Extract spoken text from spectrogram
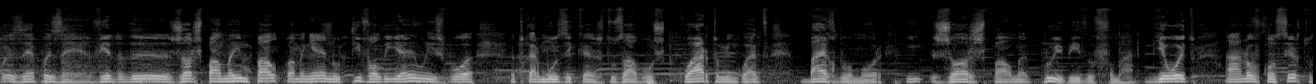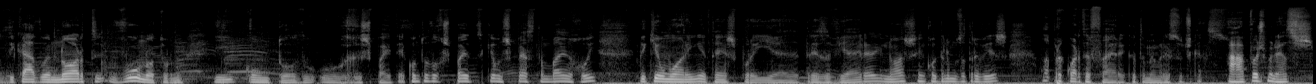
Pois é, pois é. A vida de Jorge Palma em palco amanhã no Tivoli, em Lisboa, a tocar músicas dos álbuns Quarto Minguante, Bairro do Amor e Jorge Palma, Proibido Fumar. Dia 8 há novo concerto dedicado a Norte, Voo Noturno e com todo o respeito. É com todo o respeito que eu me despeço também, Rui. Daqui a uma horinha tens por aí a Teresa Vieira e nós encontramos outra vez lá para quarta-feira, que eu também mereço o descanso. Ah, pois mereces.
